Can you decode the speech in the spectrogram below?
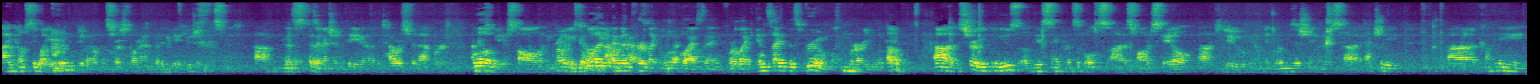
I don't see why you wouldn't do an open source Loran, but it'd be a huge investment. Um, as, as I mentioned, the, uh, the towers for that were hundreds Well, of meters tall and. probably used a Well, lot I, I meant for like a localized thing, for like inside this room, like where are you located? Oh. Uh, sure, you can use uh, these same principles on a smaller scale uh, to do you know, in-room positioning. There's uh, actually uh, company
